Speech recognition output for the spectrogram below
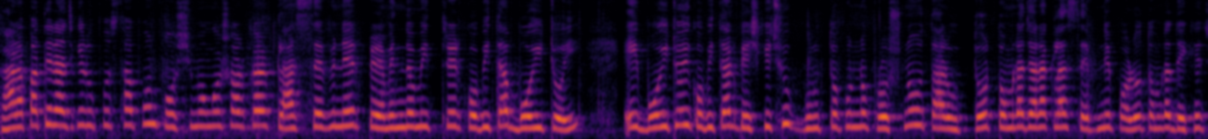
ধারাপাতের আজকের উপস্থাপন, পশ্চিমবঙ্গ সরকার ক্লাস সেভেনের প্রেমেন্দ্র মিত্রের কবিতা বইটই। এই বইটই কবিতার বেশ কিছু গুরুত্বপূর্ণ প্রশ্ন ও তার উত্তর। তোমরা যারা ক্লাস সেভেনে পড়ো, তোমরা দেখেছ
